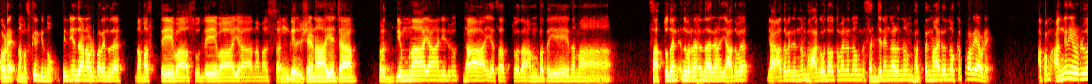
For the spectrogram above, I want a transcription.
അവിടെ നമസ്കരിക്കുന്നു. പിന്നെ എന്താണ് അവിടെ പറയുന്നത്? നമസ്തേ വാസുദേവായ നമ സംഘർഷണായ ച പ്രദ്യുമ്നായ സത്വദാമ്പതയേ സത്വതാമ്പതയേ നമ. സത്വതൻ എന്ന് പറഞ്ഞാൽ എന്താരാണ് യാദവ യാദവരെന്നും ഭാഗവതോത്തമരെന്നും സജ്ജനങ്ങളെന്നും ഭക്തന്മാരെന്നും ഒക്കെ പറയാം അവിടെ. അപ്പം അങ്ങനെയുള്ള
